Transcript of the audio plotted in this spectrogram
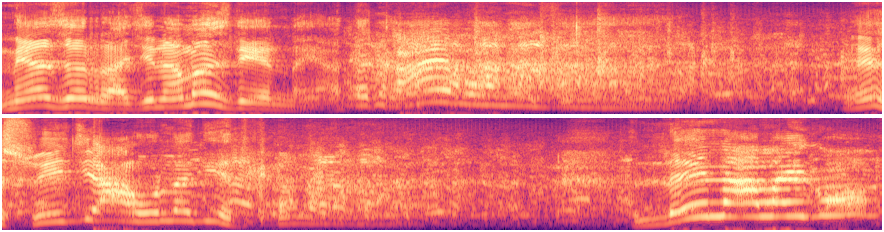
मी जर राजीनामाच देत नाही. आता काय बोलायचं? हे सुईची आवला देत का? लय नालाय गो.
